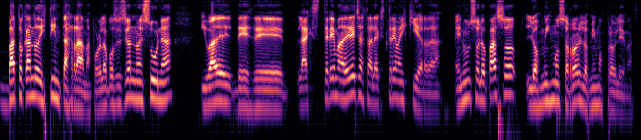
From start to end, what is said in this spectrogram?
va tocando distintas ramas, porque la oposición no es una, y va desde la extrema derecha hasta la extrema izquierda. En un solo paso, los mismos errores, los mismos problemas.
